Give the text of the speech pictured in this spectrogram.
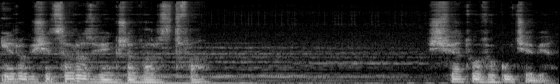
I robi się coraz większa warstwa światła wokół ciebie.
